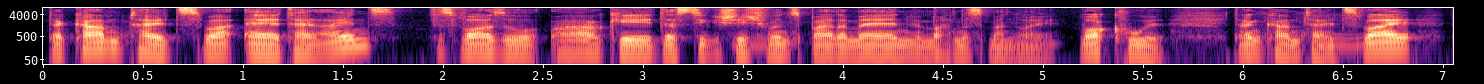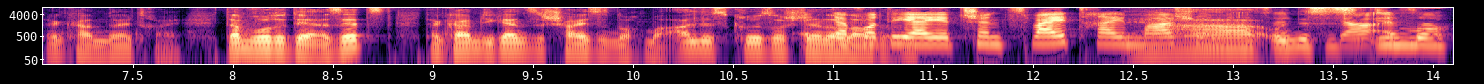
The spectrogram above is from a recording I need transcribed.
da kam Teil 2, äh, Teil 1, das war so, ah, okay, das ist die Geschichte von Spider-Man, wir machen das mal neu. War cool. Dann kam Mhm. Teil 2, dann kam Teil 3. Dann wurde der ersetzt, dann kam die ganze Scheiße nochmal. Alles größer, schneller, Der wurde ja jetzt schon zwei, drei Mal schon ja, ersetzt. und es ist ja, also, immer,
